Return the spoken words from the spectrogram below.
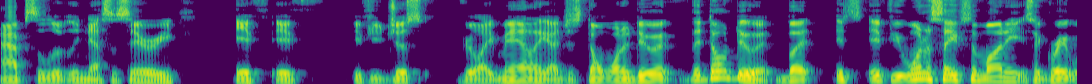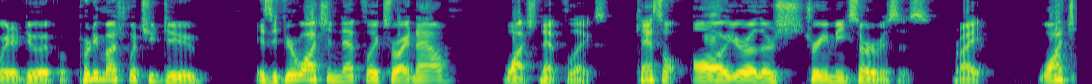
absolutely necessary if if if you just if you're like man like i just don't want to do it then don't do it but it's if you want to save some money it's a great way to do it but pretty much what you do is if you're watching netflix right now watch netflix cancel all your other streaming services right watch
